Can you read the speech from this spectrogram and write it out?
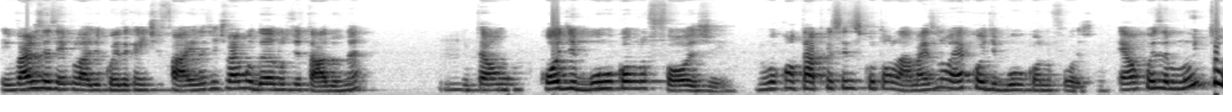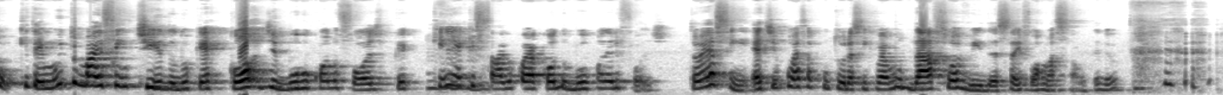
Tem vários exemplos lá de coisa que a gente faz, a gente vai mudando os ditados, né? Uhum. Então, cor de burro quando foge. Não vou contar porque vocês escutam lá, mas não é cor de burro quando foge. É uma coisa muito que tem muito mais sentido do que cor de burro quando foge, porque quem uhum. é que uhum. sabe qual é a cor do burro quando ele foge? Então é assim, é tipo essa cultura assim que vai mudar a sua vida, essa informação, entendeu?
